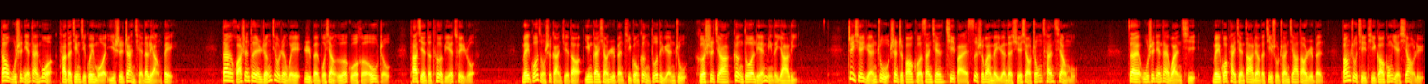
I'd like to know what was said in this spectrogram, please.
到五十年代末，它的经济规模已是战前的两倍。但华盛顿仍旧认为，日本不像俄国和欧洲，它显得特别脆弱。美国总是感觉到应该向日本提供更多的援助和施加更多怜悯的压力。这些援助甚至包括三千七百四十万美元的学校中餐项目。在五十年代晚期，美国派遣大量的技术专家到日本，帮助其提高工业效率。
